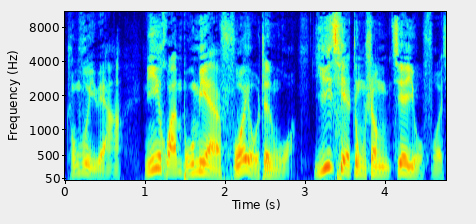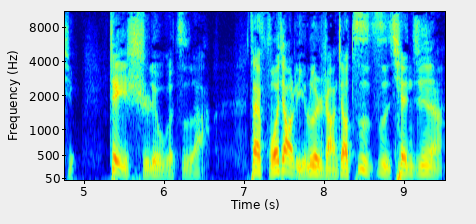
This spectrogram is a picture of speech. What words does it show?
重复一遍啊，“泥还不灭，佛有真我，一切众生皆有佛性”。这十六个字啊，在佛教理论上叫字字千金啊。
